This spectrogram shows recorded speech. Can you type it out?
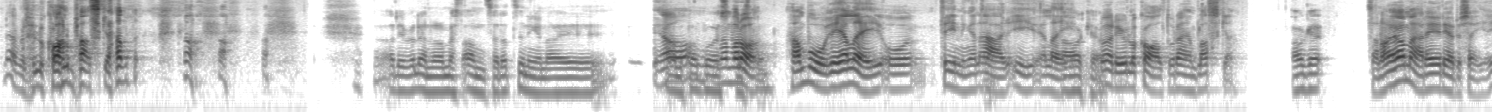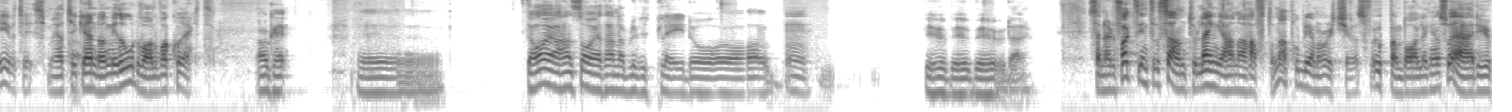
det är väl lokalblaskan. Ja, det är väl en av de mest ansedda tidningarna i... Ja, men vadå? Han bor i LA och tidningen är i LA. Ja, okej. Då är det ju lokalt och det är en blaska. Okej, Sen har jag med dig i det du säger givetvis, men jag tycker ändå att mitt ordval var korrekt. okej. Eh, ja, ja, han sa ju att han har blivit played och, Mm. behu, behu, behu där. Sen är det faktiskt intressant hur länge han har haft de här problemen med Richards, för uppenbarligen så är det ju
